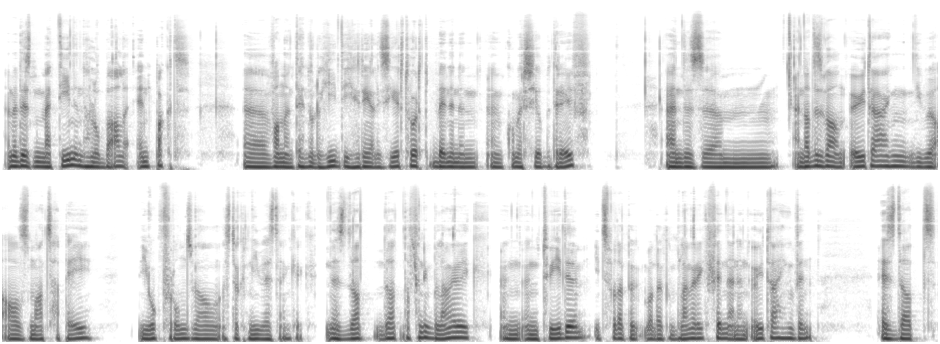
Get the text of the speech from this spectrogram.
En dat is meteen een globale impact uh, van een technologie die gerealiseerd wordt binnen een, een commercieel bedrijf. En, dus, um, en dat is wel een uitdaging die we als maatschappij, die ook voor ons wel een stuk nieuw is, denk ik. Dus dat, dat, dat vind ik belangrijk. Een, een tweede, iets wat ik, wat ik belangrijk vind en een uitdaging vind, is dat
